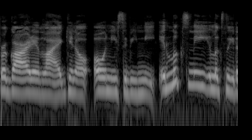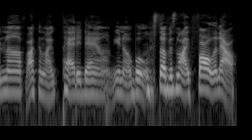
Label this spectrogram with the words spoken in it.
regarding like you know oh it needs to be neat. It looks neat it looks neat enough. I can like pat it down you know boom stuff is like falling out.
